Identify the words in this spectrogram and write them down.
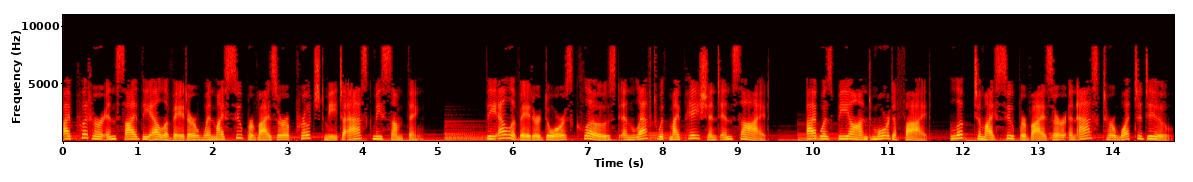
I put her inside the elevator when my supervisor approached me to ask me something. The elevator doors closed and left with my patient inside. I was beyond mortified. Looked to my supervisor and asked her what to do.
